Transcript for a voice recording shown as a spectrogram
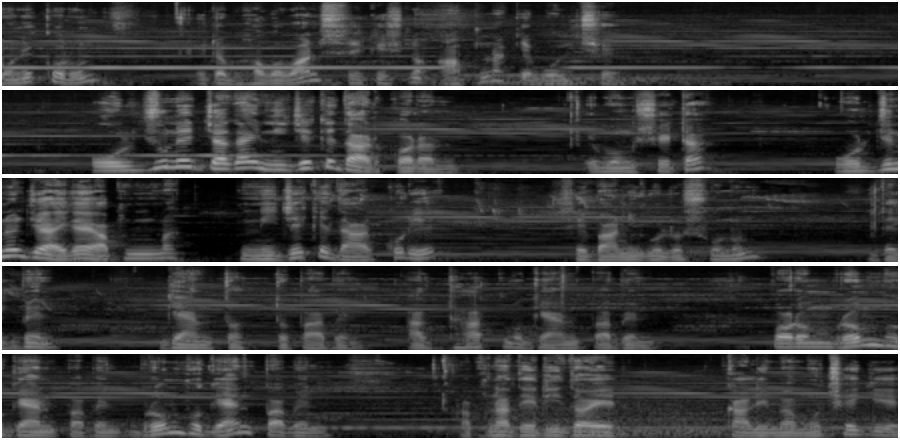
মনে করুন, এটা ভগবান শ্রীকৃষ্ণ আপনাকে বলছে। অর্জুনের জায়গায় নিজেকে দাঁড় করান এবং সেটা অর্জুনের জায়গায় আপনার নিজেকে দাঁড় করিয়ে সে বাণীগুলো শুনুন। দেখবেন জ্ঞান তত্ত্ব পাবেন, আধ্যাত্ম জ্ঞান পাবেন, পরম ব্রহ্ম জ্ঞান পাবেন, ব্রহ্ম জ্ঞান পাবেন। আপনাদের হৃদয়ের কালিমা মুছে গিয়ে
